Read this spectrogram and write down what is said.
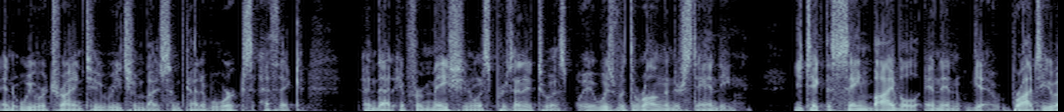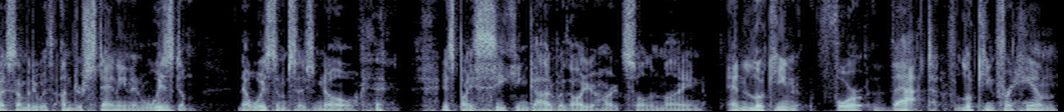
And we were trying to reach him by some kind of works ethic. And that information was presented to us. It was with the wrong understanding. You take the same Bible and then get brought to you by somebody with understanding and wisdom. Now, wisdom says no. it's by seeking God with all your heart, soul, and mind and looking for that, looking for Him,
